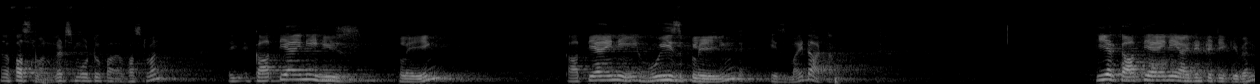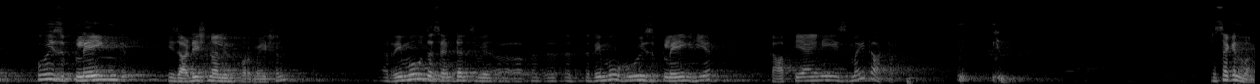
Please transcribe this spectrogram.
The first one, let's move to first one. Katyayani he is playing. Katyayani who is playing is my daughter. Here Katyayani identity given. Who is playing is additional information. Remove the sentence, uh, uh, uh, remove who is playing here. Katyayani is my daughter. the second one,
